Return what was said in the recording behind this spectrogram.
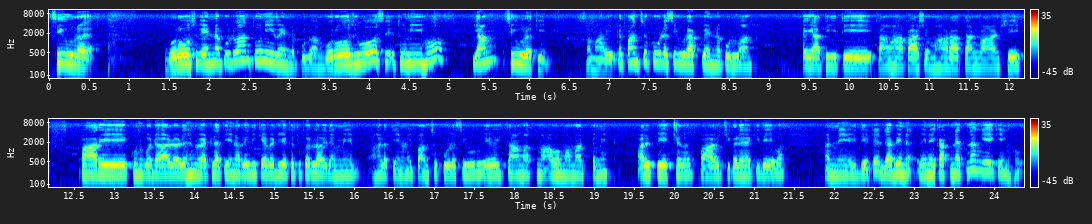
සිවුර ගොරෝසු වෙන්න පුළුවන් තුනී වෙන්න පුළුවන් ගොරෝසු හෝ තුනී හෝ යම් සිවුරකින් සමහර විට පංචකූල සිවුරක් වෙන්න පුළුවන්. ඒ අතීතයේ මහාකාශ මහරහතන් වහන්සේ පාරේ කුණු ගඩාල් වල එහෙම වැටලා තියෙන රෙදි කැවැලි එකතු කරලා දැන් මේ අහලා තියෙනනේ පංචකූල සිවුරු. ඒව ඉතාමත්ම අවම මට්ටමේ අල්පේච්ඡව පාවිච්චි කළ හැකි දේවල්. අන්න ඒ විදිහට ලැබෙන වෙන එකක් නැත්නම් ඒකෙන් හෝ.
